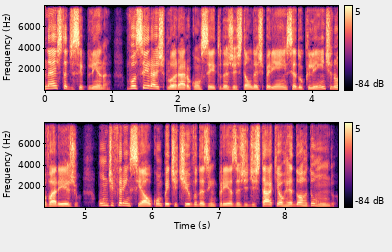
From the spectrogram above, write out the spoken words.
Nesta disciplina, você irá explorar o conceito da gestão da experiência do cliente no varejo, um diferencial competitivo das empresas de destaque ao redor do mundo.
